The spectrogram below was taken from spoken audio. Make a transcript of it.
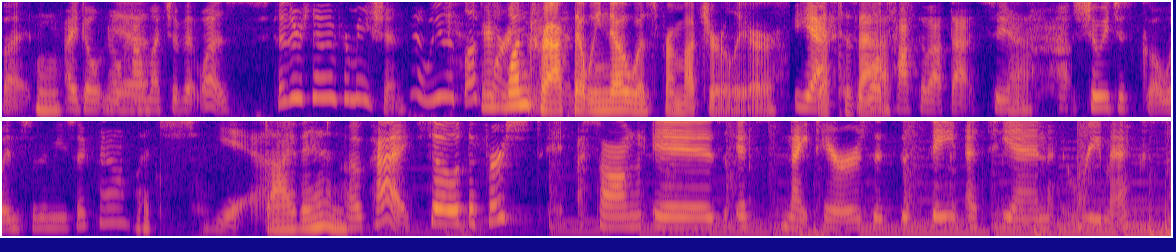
But Hmm. I don't know Yeah. how much of it was because there's no information. Yeah, we would love There's more one track that we know was from much earlier. Yeah, Get to that. we'll talk about that soon. Yeah. Should we just go into the music now? Let's Yeah. dive in. Okay, so the first song is it's Night Terrors. It's the Saint Etienne remix.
